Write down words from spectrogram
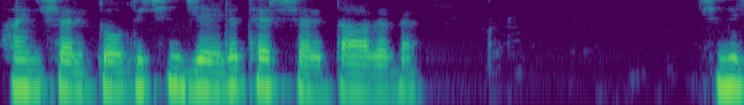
aynı işaretli olduğu için C ile ters işaretli A ve B. Şimdi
